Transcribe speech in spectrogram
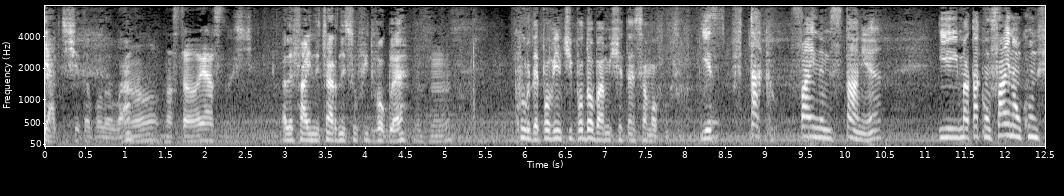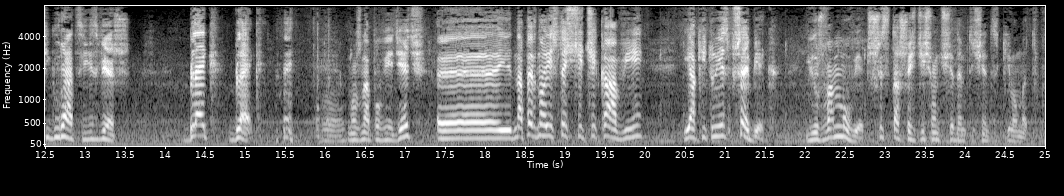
Jak Ci się to podoba? No, nastała jasność. Ale fajny czarny sufit w ogóle. Mhm. Kurde, powiem Ci, podoba mi się ten samochód. Jest w tak fajnym stanie i ma taką fajną konfigurację. Jest, wiesz, black, black. Można powiedzieć. Eee, na pewno jesteście ciekawi, jaki tu jest przebieg. Już Wam mówię, 367 tysięcy kilometrów.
